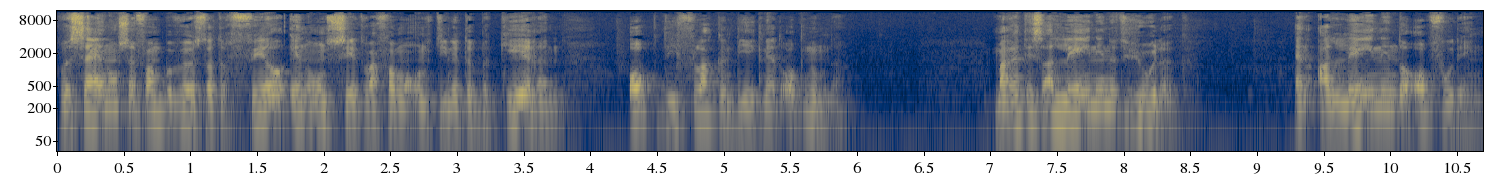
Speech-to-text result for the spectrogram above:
We zijn ons ervan bewust dat er veel in ons zit waarvan we ons dienen te bekeren op die vlakken die ik net opnoemde. Maar het is alleen in het huwelijk en alleen in de opvoeding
